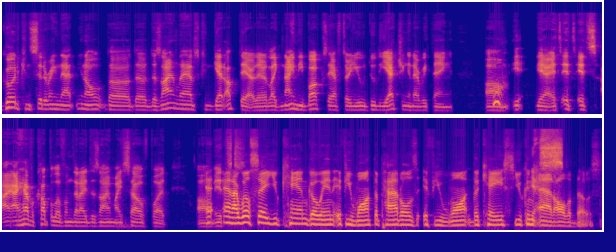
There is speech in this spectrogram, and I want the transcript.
good considering that you know the the design labs can get up there. They're like 90 bucks after you do the etching and everything. Um, y- yeah, it's it's it's. I, I have a couple of them that I design myself, but um, A- it's, and I will say you can go in if you want the paddles, if you want the case, you can add all of those.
